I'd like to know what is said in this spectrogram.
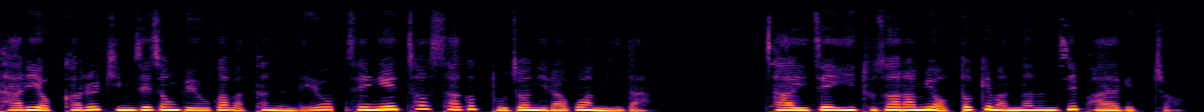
다리 역할을 김세정 배우가 맡았는데요. 생애 첫 사극 도전이라고 합니다. 자, 이제 이 두 사람이 어떻게 만나는지 봐야겠죠.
